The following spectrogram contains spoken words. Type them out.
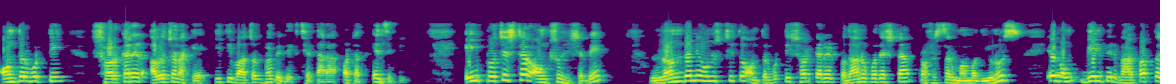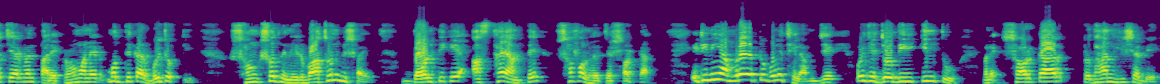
অন্তর্বর্তী সরকারের আলোচনাকে ইতিবাচকভাবে দেখছে তারা, অর্থাৎ এনসিপি। এই প্রচেষ্টার অংশ হিসেবে লন্ডনে অনুষ্ঠিত অন্তর্বর্তী সরকারের প্রধান উপদেষ্টা প্রফেসর মোহাম্মদ ইউনুস এবং বিএনপির ভারপ্রাপ্ত চেয়ারম্যান তারেক রহমানের মধ্যেকার বৈঠকটি সংসদ নির্বাচন বিষয়ে দলটিকে আস্থায় আনতে সফল হয়েছে সরকার। এটি নিয়ে আমরা একটু বলেছিলাম যে ওই যে যদি কিন্তু মানে সরকার প্রধান হিসেবে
